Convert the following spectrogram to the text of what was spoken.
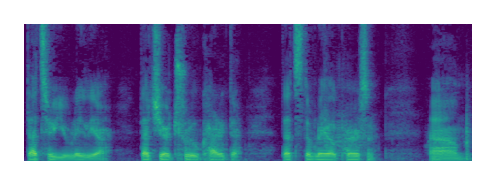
that's who you really are. That's your true character. That's the real person. Um,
